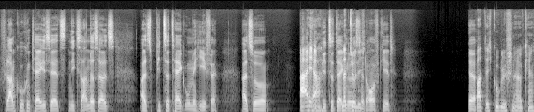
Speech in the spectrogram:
Flammkuchenteig ist ja jetzt nichts anderes als, als Pizzateig ohne Hefe. Also ah ja, ja, Pizzateig nur, dass es natürlich. nicht aufgeht. warte, ich google schnell, okay.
